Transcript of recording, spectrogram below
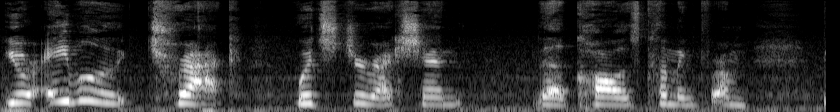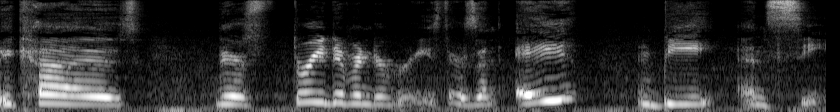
you're able to track which direction the call is coming from because there's three different degrees. There's an A, B, and C.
